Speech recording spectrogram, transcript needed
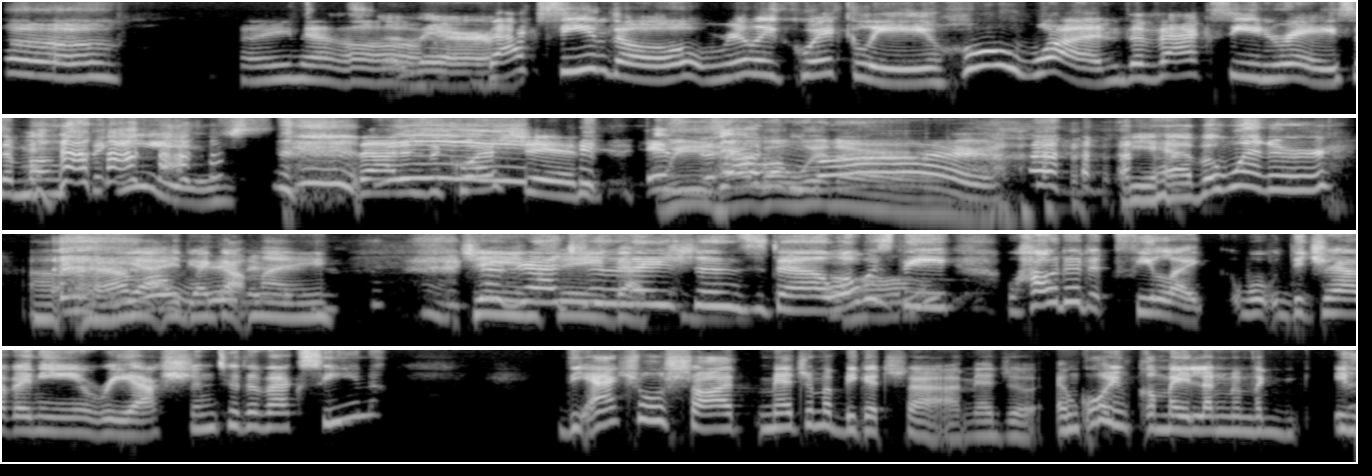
oh, I know. there. Vaccine, though, really quickly, who won the vaccine race amongst the Eves? that is the question. It's We have a winner. we have a winner. Uh, have yeah, a I, I got my J&J. Congratulations, Del. What was the, how did it feel like? Did you have any reaction to the vaccine? The actual shot, medyo mabigat siya. Medyo, ewan ko yung kamay lang nung, nag, in,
